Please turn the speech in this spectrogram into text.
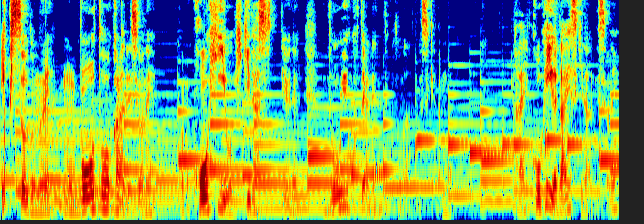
エピソードのね、もう冒頭からですよね、このコーヒーを引き出すっていうね、どういうことやねんってことなんですけども、はい、コーヒーが大好きなんですよね。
